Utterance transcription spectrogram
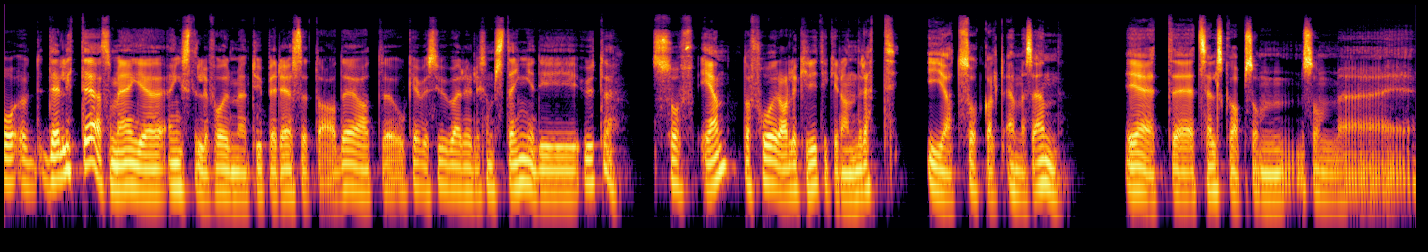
og, det er litt det som jeg er engstelig for med type Resett. det er at ok, Hvis vi bare liksom stenger de ute, så én, da får alle kritikerne rett i at såkalt MSN er et, et selskap som, som uh,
